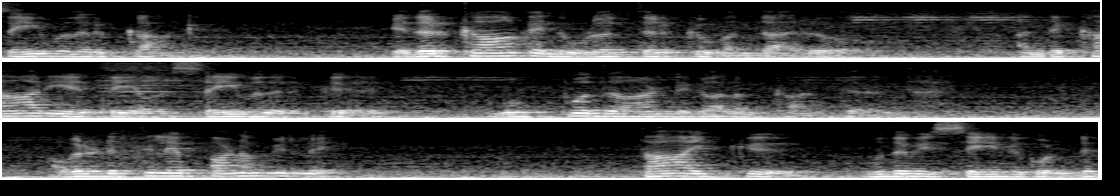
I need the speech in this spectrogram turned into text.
செய்வதற்காக எதற்காக இந்த உலகத்திற்கு வந்தாரோ அந்த காரியத்தை அவர் செய்வதற்கு முப்பது ஆண்டு காலம் காத்திருந்தார். அவரிடத்திலே பணம் இல்லை. தாய்க்கு உதவி செய்து கொண்டு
